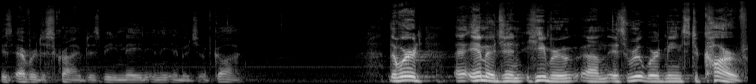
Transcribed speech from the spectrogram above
is ever described as being made in the image of God. The word uh, image in Hebrew, um, its root word means to carve.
